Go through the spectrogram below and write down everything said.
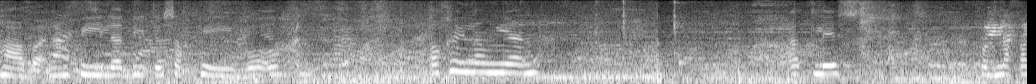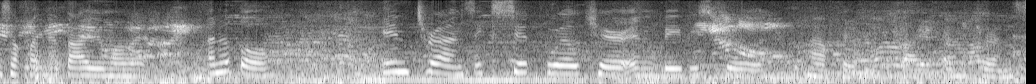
Haba ng pila dito sa cable. Okay lang yan. At least, pag nakasakay na tayo mamaya. Ano to? Entrance, exit wheelchair and baby stroller. Okay, dito tayo entrance.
